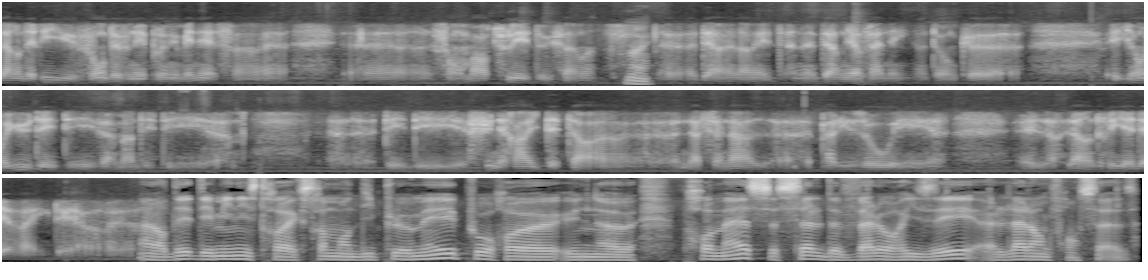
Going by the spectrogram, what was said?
Landry vont devenir premiers ministres. Hein. sont morts tous les deux, finalement, dans, les, dernières années. Donc, ils ont eu des, des vraiment des, des des, des, funérailles d'État euh, national, euh, Parizeau et, Landry et Lévesque, d'ailleurs. Alors, des, des, ministres extrêmement diplômés pour une promesse, celle de valoriser la langue française.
